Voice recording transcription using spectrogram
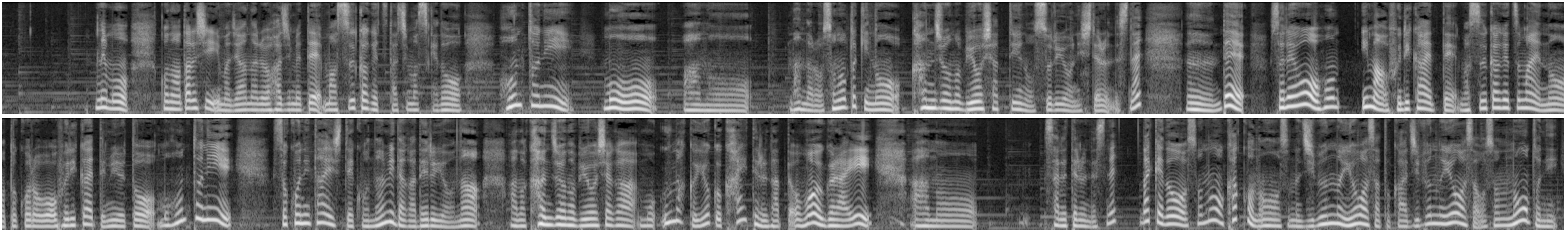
でも、この新しい今ジャーナルを始めて、まあ数ヶ月経ちますけど、本当にもう、あの、なんだろう、その時の感情の描写っていうのをするようにしてるんですね。うん。で、それをほん、今振り返って、まあ、数ヶ月前のところを振り返ってみると、もう本当にそこに対してこう涙が出るような、あの感情の描写がもううまくよく書いてるなって思うぐらい、あの、されてるんですね。だけど、その過去のその自分の弱さとか自分の弱さをそのノートに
